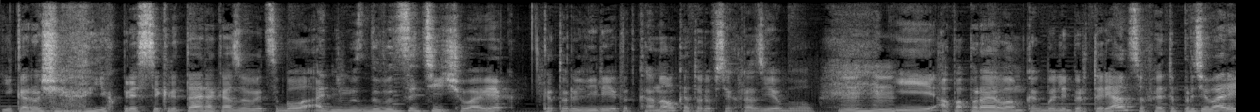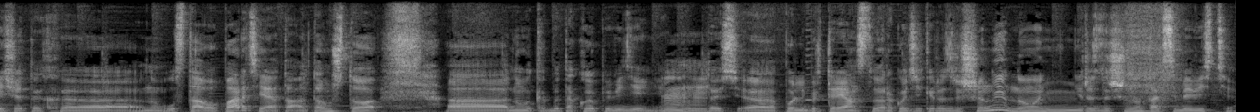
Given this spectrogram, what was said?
И, короче, их пресс-секретарь, оказывается, была одним из 20 человек, которые вели этот канал, который всех разъебывал. И, а по правилам как бы либертарианцев это противоречит их э, ну, уставу партии о, о том, что э, ну как бы такое поведение. Мгм. То есть э, по либертарианству наркотики разрешены, но не разрешено так себя вести.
